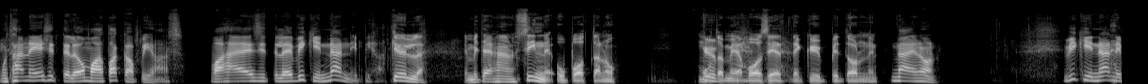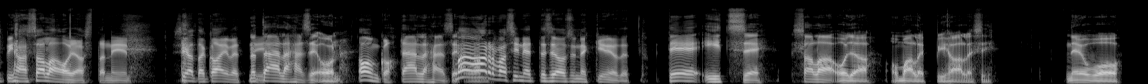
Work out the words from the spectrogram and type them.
mutta hän ei esittele omaa takapihansa, vaan hän esittelee Vikin nännipihat. Kyllä. Ja miten hän on sinne upottanut muutamia vuosia sitten kymppitonnin. Näin on. Vikin nännipihan salaojasta, niin sieltä kaivettiin. No täällähän se on. Onko? Täällähän se Mä on. arvasin, että se on sinne kirjoitettu. Tee itse salaoja omalle pihallesi. Neuvoo,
